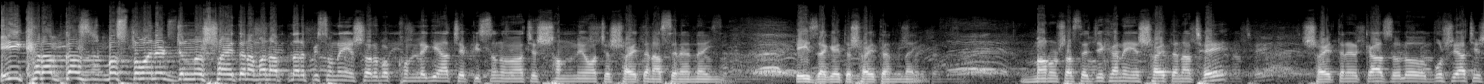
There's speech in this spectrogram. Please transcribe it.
এই খারাপ কাজ বাস্তবায়নের জন্য শয়তান আমার আপনার পিছনে সর্বক্ষণ লেগে আছে, পিছনেও আছে, সামনেও আছে। শয়তান আছে না নাই? এই জায়গায় তো শয়তান নাই। মানুষ আছে যেখানে শয়তান আছে। শয়তানের কাজ হলো বসে আছিস,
